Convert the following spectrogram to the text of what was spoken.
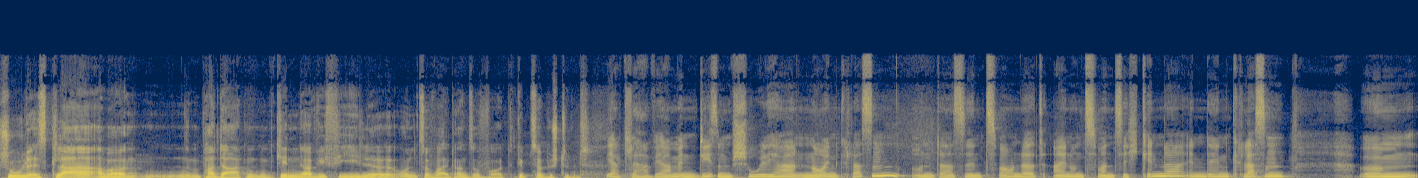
Schule ist klar, aber ein paar Daten, Kinder, wie viele und so weiter und so fort. Gibt es ja bestimmt. Ja klar, wir haben in diesem Schuljahr neun Klassen und da sind 221 Kinder in den Klassen. Ähm,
